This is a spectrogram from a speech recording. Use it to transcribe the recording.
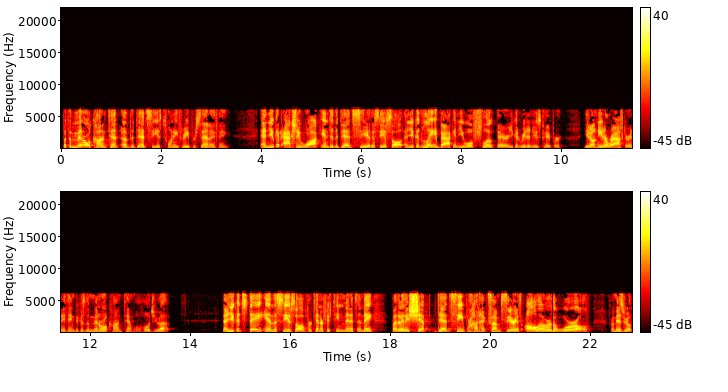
But the mineral content of the Dead Sea is 23%, I think. And you could actually walk into the Dead Sea or the Sea of Salt, and you could lay back and you will float there. You could read a newspaper. You don't need a raft or anything because the mineral content will hold you up. Now, you could stay in the Sea of Salt for 10 or 15 minutes, and they, by the way, they ship Dead Sea products, I'm serious, all over the world from Israel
